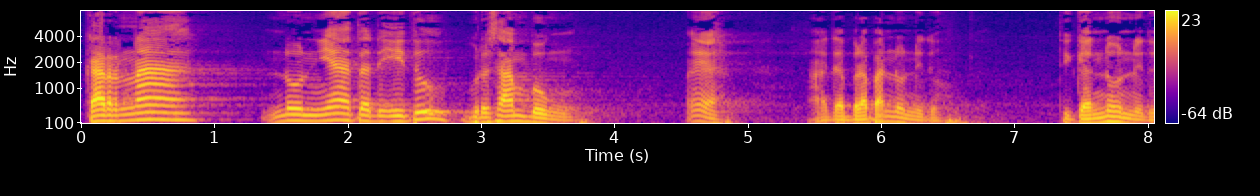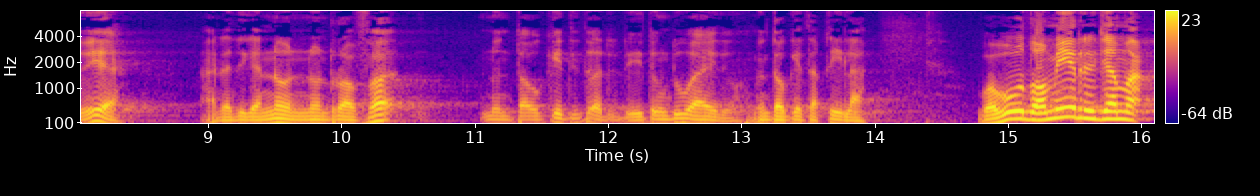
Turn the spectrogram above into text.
karena nunnya tadi itu bersambung. Ya. Ada berapa nun itu? Tiga nun itu ya. Ada tiga nun, nun rafa, nun taukid itu ada dihitung dua itu, nun taukid taqilah. Wawu dhamir jama'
